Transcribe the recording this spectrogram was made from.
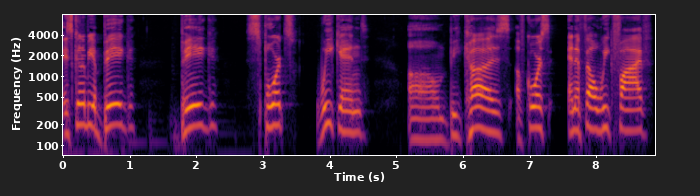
It's going to be a big, big sports weekend um, because, of course, NFL Week Five,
